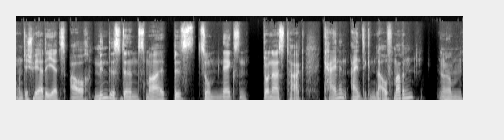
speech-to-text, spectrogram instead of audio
und ich werde jetzt auch mindestens mal bis zum nächsten Donnerstag keinen einzigen Lauf machen. Ähm,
